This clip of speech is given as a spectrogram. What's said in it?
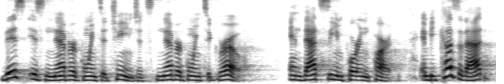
this is never going to change. It's never going to grow. And that's the important part. And because of that,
